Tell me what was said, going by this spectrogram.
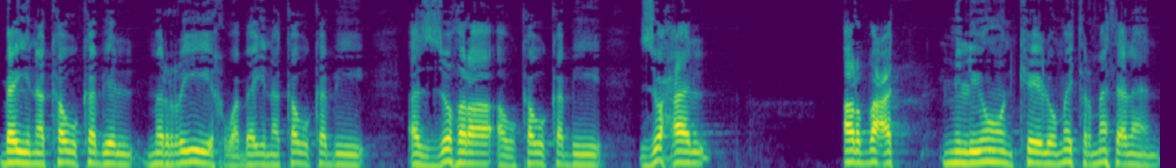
بين كوكب المريخ وبين كوكب الزهرة أو كوكب زحل أربعة مليون كيلو متر مثلا.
